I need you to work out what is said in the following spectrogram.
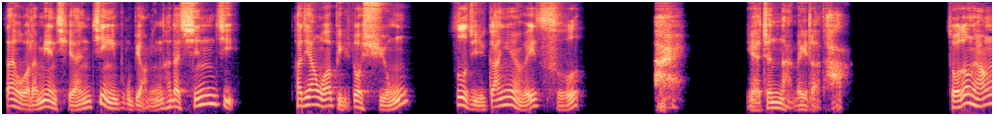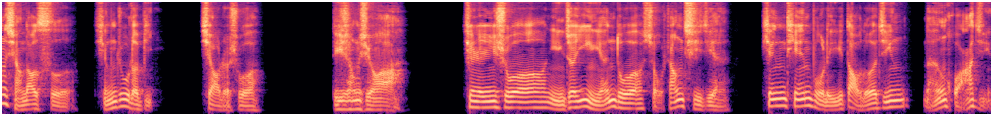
在我的面前进一步表明他的心迹。他将我比作熊，自己甘愿为雌，唉，也真难为了他。左宗棠想到此，停住了笔，笑着说：“狄生兄啊，听人说你这一年多守伤期间，天天不离《道德经》《南华经》，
